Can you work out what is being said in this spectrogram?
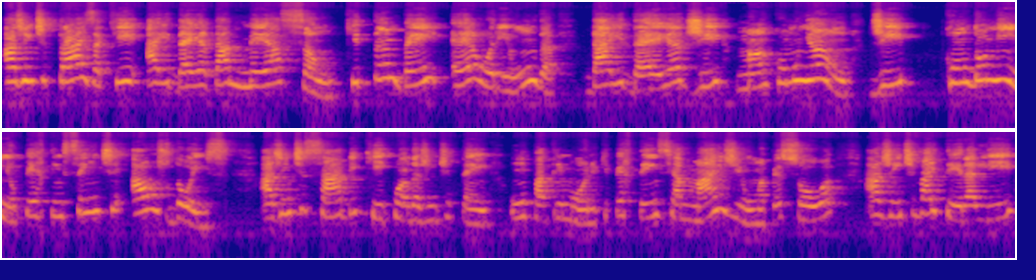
a gente traz aqui a ideia da meação, que também é oriunda da ideia de mancomunhão, de condomínio pertencente aos dois. A gente sabe que quando a gente tem um patrimônio que pertence a mais de uma pessoa, a gente vai ter ali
